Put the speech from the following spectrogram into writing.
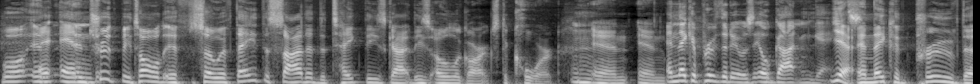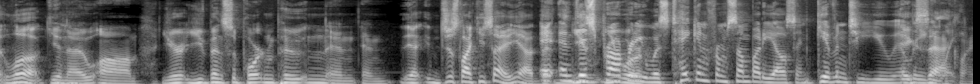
Well, and, and, and- truth be told, if so, if they decided to take these guys, these oligarchs to court, mm-hmm. and and And they could prove that it was ill-gotten gains. yeah, and they could prove that look, you mm-hmm. know, um, you're you've been supporting Putin, and and just like you say, yeah, and, and you- this property were- was taken from somebody else and given to you illegally. Exactly.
